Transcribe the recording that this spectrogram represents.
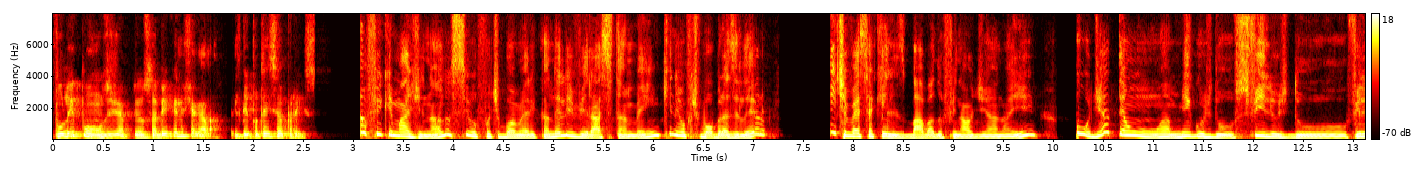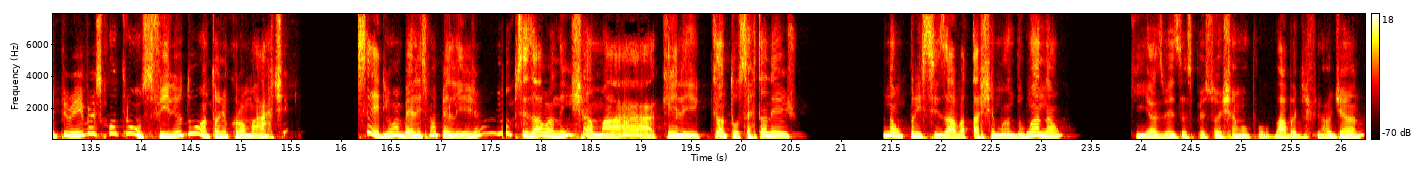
pulei pro 11 já, porque eu sabia que ele ia chegar lá. Ele tem potencial para isso. Eu fico imaginando se o futebol americano ele virasse também que nem o futebol brasileiro, E tivesse aqueles baba do final de ano aí, podia ter um amigos dos filhos do Philip Rivers contra uns filhos do Antônio Cromartie. Seria uma belíssima peleja. Não precisava nem chamar aquele cantor sertanejo. Não precisava estar tá chamando um anão, que às vezes as pessoas chamam por baba de final de ano.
